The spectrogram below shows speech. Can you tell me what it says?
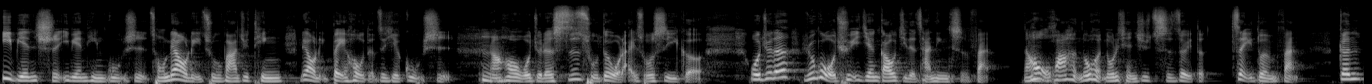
一边吃一边听故事，从料理出发去听料理背后的这些故事。嗯、然后我觉得私厨对我来说是一个，我觉得如果我去一间高级的餐厅吃饭，然后我花很多很多的钱去吃这一顿这一顿饭，跟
